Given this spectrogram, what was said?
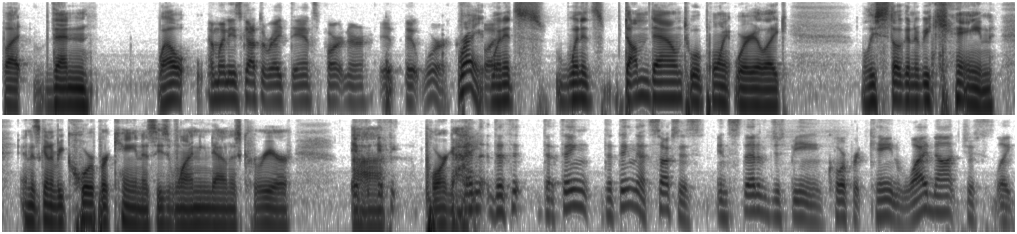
But then, well, And when he's got the right dance partner, it, it works. right But when it's when it's dumbed down to a point where you're like, well, he's still going to be Kane, and it's going to be corporate Kane as he's winding down his career. if, Uh, if poor guy. and the th- the thing the thing that sucks is instead of just being corporate Kane, why not just like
